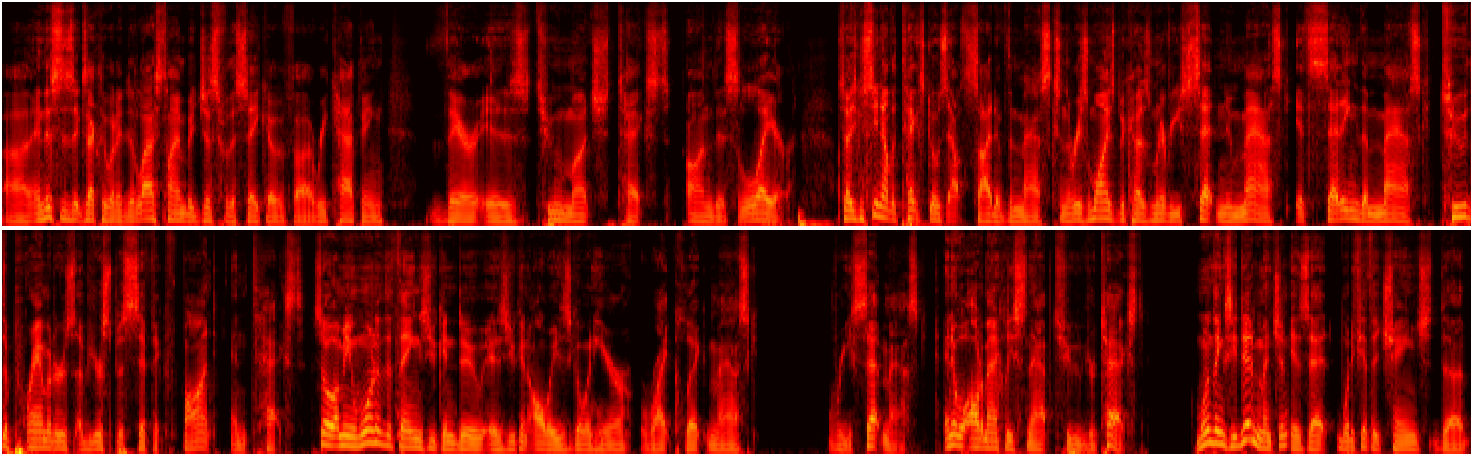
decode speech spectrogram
uh, and this is exactly what I did last time, but just for the sake of uh, recapping, there is too much text on this layer. So as you can see now, the text goes outside of the masks. And the reason why is because whenever you set a new mask, it's setting the mask to the parameters of your specific font and text. So, I mean, one of the things you can do is you can always go in here, right click mask, reset mask, and it will automatically snap to your text. One of the things he did mention is that what if you have to change the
